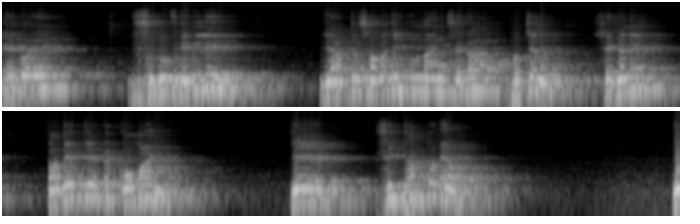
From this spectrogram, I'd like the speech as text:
এতে করে শুধু ফ্যামিলির যে আর্থসামাজিক উন্নয়ন সেটা হচ্ছে না, সেখানে তাদের যে একটা কমান্ড যে সিদ্ধান্ত নেওয়া, যে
